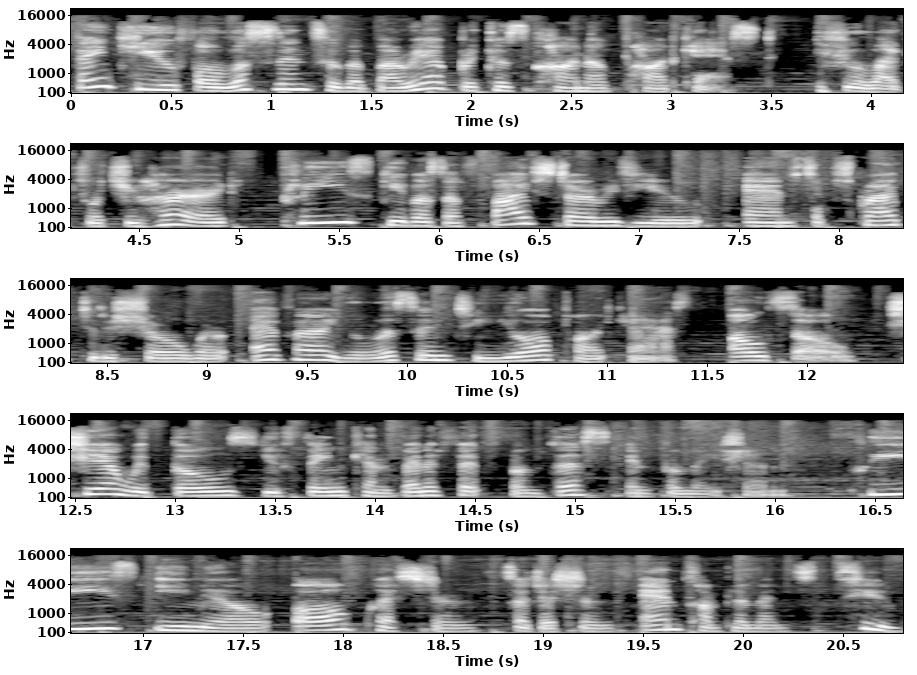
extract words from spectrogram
Thank you for listening to the Barrier Breakers Corner podcast. If you liked what you heard, please give us a five star review and subscribe to the show wherever you listen to your podcast. Also, share with those you think can benefit from this information please email all questions, suggestions, and compliments to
